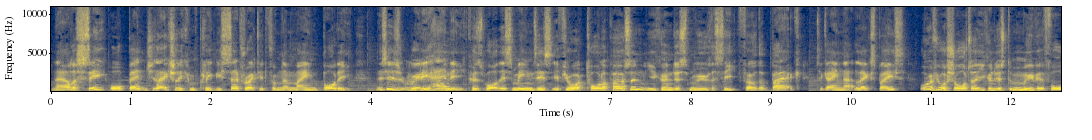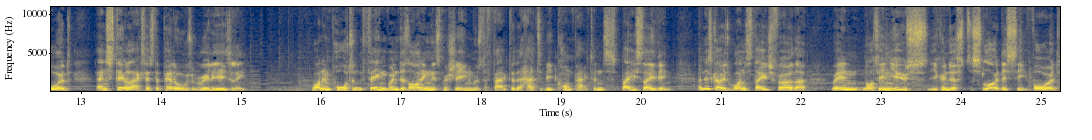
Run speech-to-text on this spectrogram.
Now the seat or bench is actually completely separated from the main body. This is really handy because what this means is if you're a taller person you can just move the seat further back to gain that leg space or if you're shorter you can just move it forward and still access the pedals really easily. One important thing when designing this machine was the fact that it had to be compact and space saving. And this goes one stage further. When not in use, you can just slide this seat forward.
